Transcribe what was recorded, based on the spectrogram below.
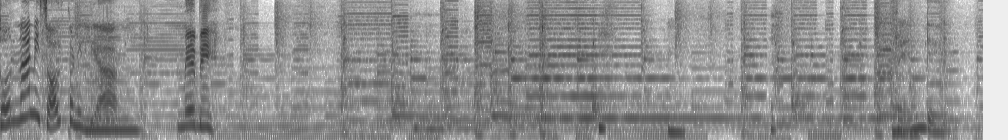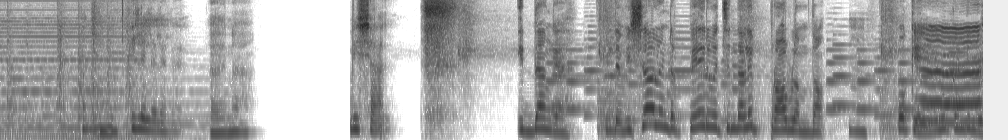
சொன்னா நீ சால்வ் பண்ணிக்கலையா மேபி ஃப்ரெண்டு இல்ல இல்ல இல்ல என்ன? விஷால். இதாங்க. இந்த விஷால் என்ற பேர் வச்சிருந்தாலே ப்ராப்ளம் தான். ஓகே யூ கண்டினியூ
